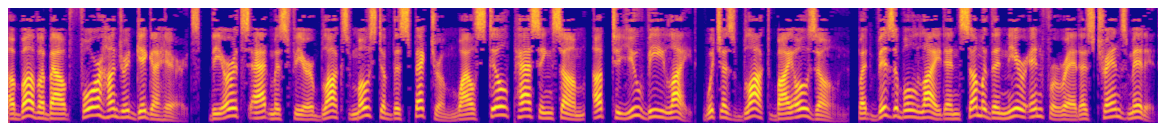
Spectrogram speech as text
Above about 400 GHz, the Earth's atmosphere blocks most of the spectrum while still passing some, up to UV light, which is blocked by ozone, but visible light and some of the near-infrared is transmitted.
